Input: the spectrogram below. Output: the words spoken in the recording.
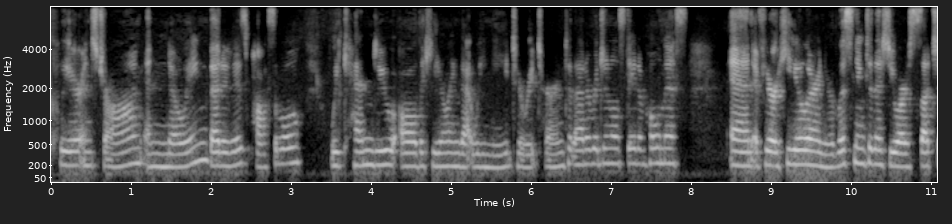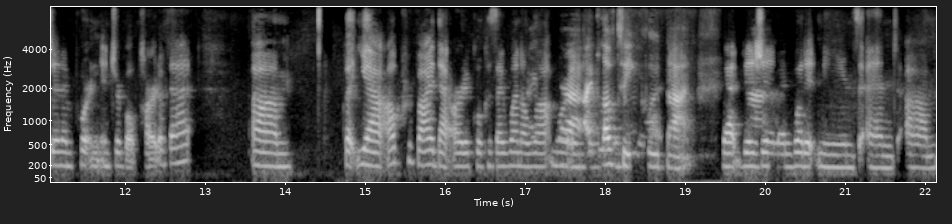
clear and strong and knowing that it is possible. We can do all the healing that we need to return to that original state of wholeness. And if you're a healer and you're listening to this you are such an important integral part of that. Um, but yeah i'll provide that article because i went a lot more yeah, i'd love to include that. That vision and what it means and um,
